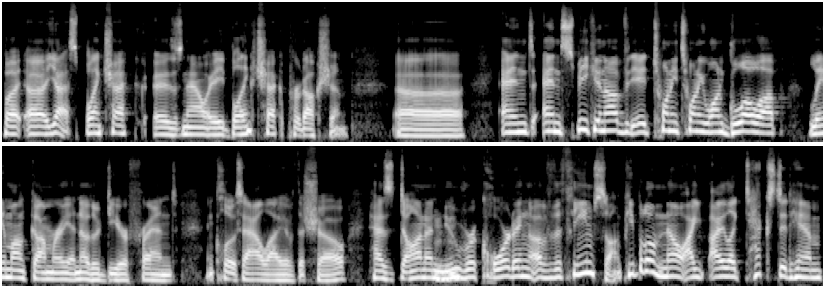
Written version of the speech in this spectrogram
but uh, yes, Blank Check is now a Blank Check production. Uh, and and speaking of 2021 glow up, Leigh Montgomery, another dear friend and close ally of the show, has done a new mm-hmm. recording of the theme song. People don't know. I I like texted him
